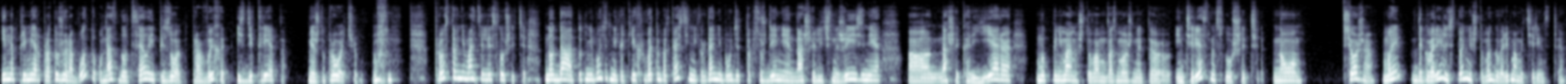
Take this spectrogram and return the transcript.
И, например, про ту же работу у нас был целый эпизод про выход из декрета между прочим. Просто внимательнее слушайте. Но да, тут не будет никаких, в этом подкасте никогда не будет обсуждения нашей личной жизни, а, нашей карьеры. Мы понимаем, что вам, возможно, это интересно слушать, но все же мы договорились с Тони, что мы говорим о материнстве.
